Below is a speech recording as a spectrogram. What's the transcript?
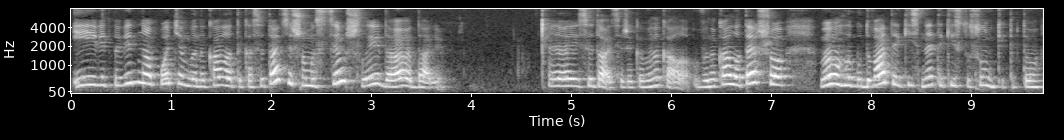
І відповідно потім виникала така ситуація, що ми з цим йшли да, далі. Е, І ситуація, яка виникала, виникало те, що ми могли будувати якісь не такі стосунки. Тобто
